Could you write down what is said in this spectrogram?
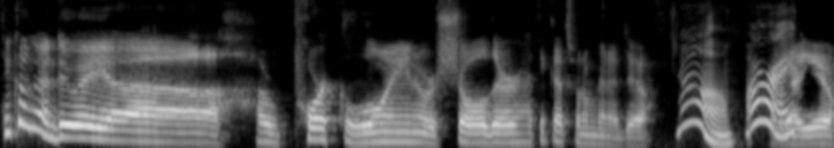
I think I'm gonna do a uh, a pork loin or shoulder. I think that's what I'm gonna do. Oh, all right. About you?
